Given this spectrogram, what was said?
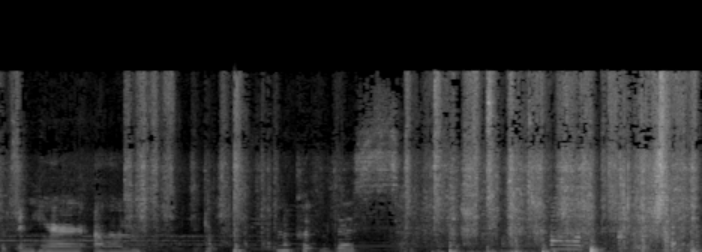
that's in here. Um, I'm going to put this on top.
